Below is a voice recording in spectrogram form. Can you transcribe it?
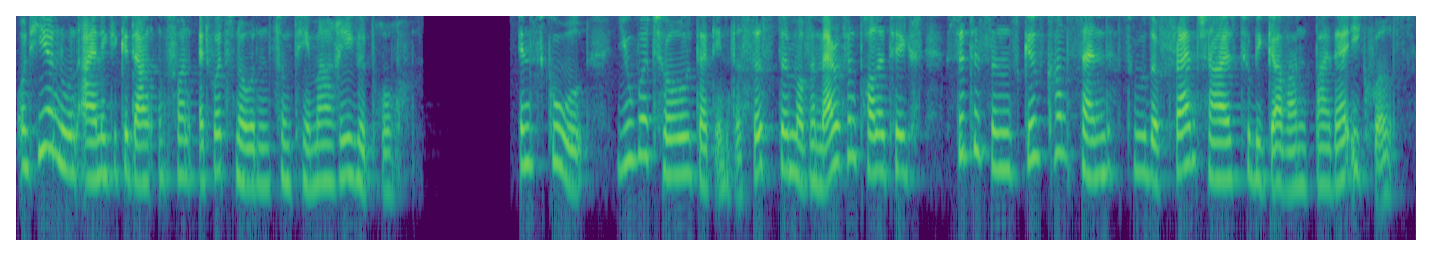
Und hier nun einige Gedanken von Edward Snowden zum Thema Regelbruch. In school, you were told that in the system of American politics, citizens give consent through the franchise to be governed by their equals.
